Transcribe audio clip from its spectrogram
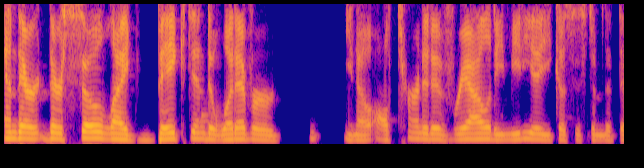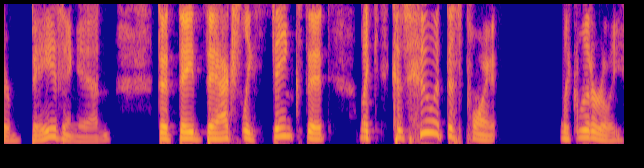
and they're they're so like baked into whatever you know alternative reality media ecosystem that they're bathing in that they they actually think that like because who at this point like literally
